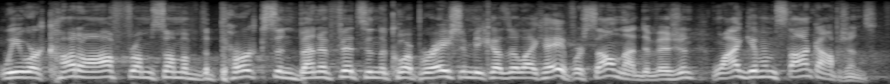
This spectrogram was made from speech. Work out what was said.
we were cut off from some of the perks and benefits in the corporation because they're like, hey, if we're selling that division, why give them stock options?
